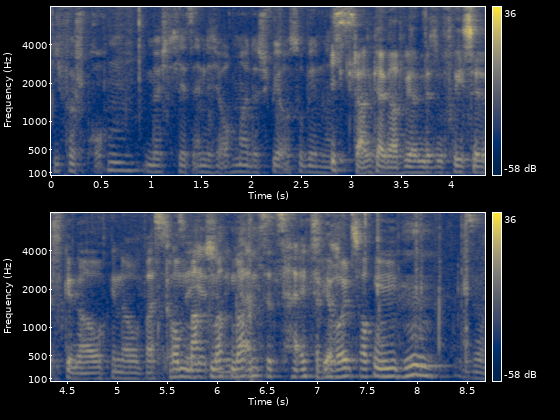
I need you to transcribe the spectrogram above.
wie versprochen, möchte ich jetzt endlich auch mal das Spiel ausprobieren. ich stand ja gerade wieder ein bisschen Free Sylph, genau. Genau, was Komm, mach, mach, die mach. ganze Zeit. Wir wollen zocken. so.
